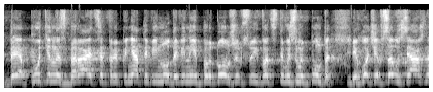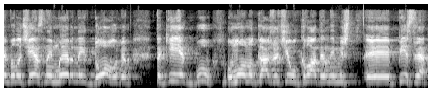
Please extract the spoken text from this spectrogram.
де Путін не збирається припиняти війну, де він її продовжив в своїх 28 пунктах і хоче всеусяжний величезний мирний договір, такий як був, умовно кажучи, укладений між е, після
